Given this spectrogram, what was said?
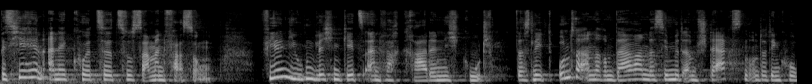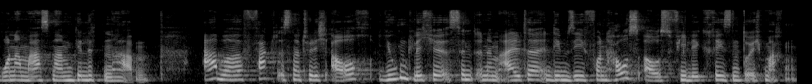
Bis hierhin eine kurze Zusammenfassung. Vielen Jugendlichen geht es einfach gerade nicht gut. Das liegt unter anderem daran, dass sie mit am stärksten unter den Corona-Maßnahmen gelitten haben. Aber Fakt ist natürlich auch, Jugendliche sind in einem Alter, in dem sie von Haus aus viele Krisen durchmachen.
